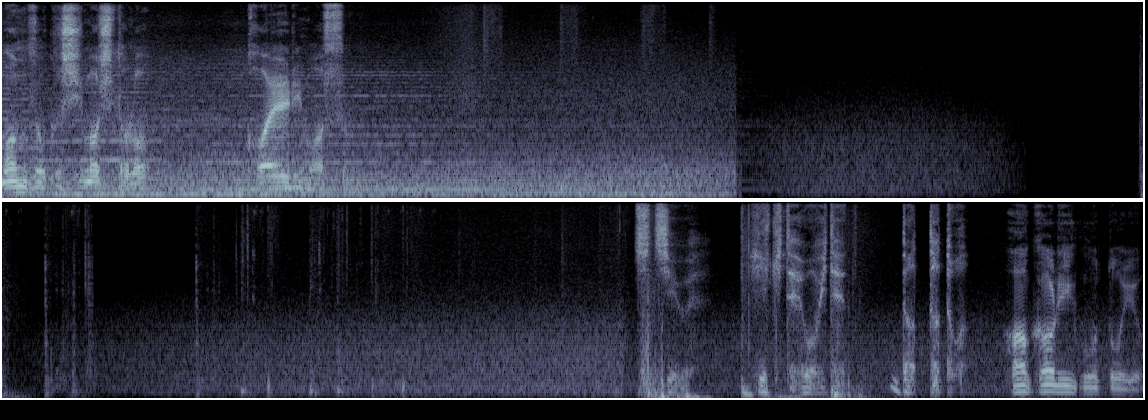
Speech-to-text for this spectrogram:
満足しましたら帰ります。父上生きておいでだったとは計りごとよ。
